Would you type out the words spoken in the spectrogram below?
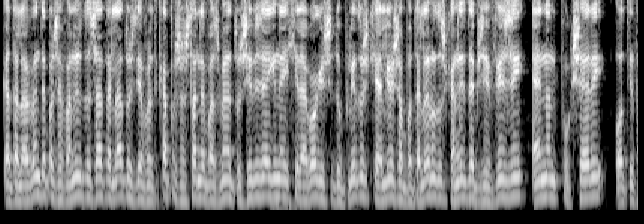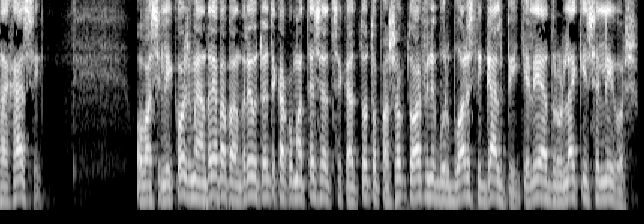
καταλαβαίνετε πως εμφανίζονται σαν θελάτου διαφορετικά ποσοστά ανεβασμένα του ΣΥΡΙΖΑ, έγινε η χειραγώγηση του πλήθους και αλλίως αποτελέσματος κανείς δεν ψηφίζει έναν που ξέρει ότι θα χάσει. Ο Βασιλικός με Ανδρέα Παπανδρέου το 11,4% το Πασόκ το άφηνε μπουρμπουάρ στην κάλπη και λέει Ανδρουλάκη είσαι λίγος.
